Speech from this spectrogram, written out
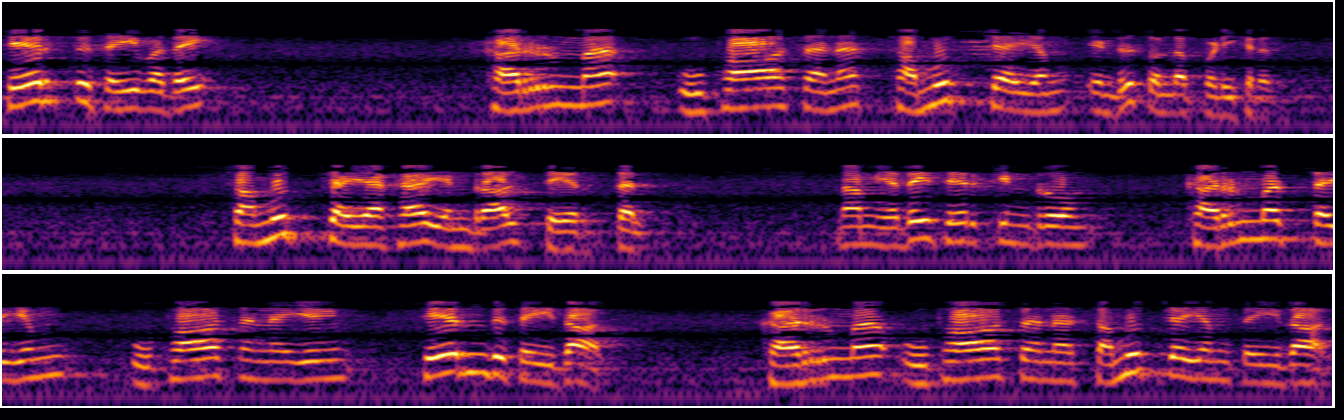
சேர்த்து செய்வதை கர்ம உபாசன சமுச்சயம் என்று சொல்லப்படுகிறது. சமுச்சயக என்றால் சேர்த்தல். நாம் எதை சேர்க்கின்றோம்? கர்மத்தையும் உபாசனையும் சேர்ந்து செய்தால் கர்ம உபாசன சமுச்சயம் செய்தால்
